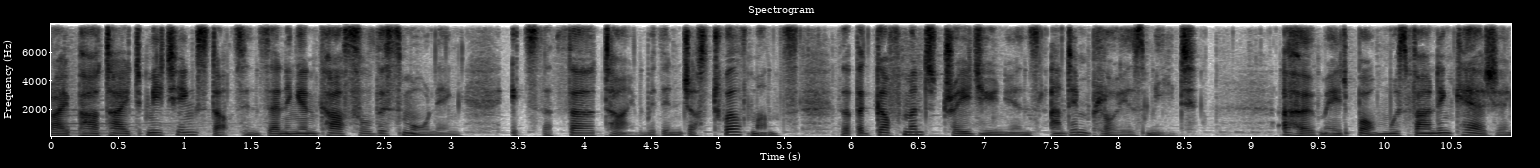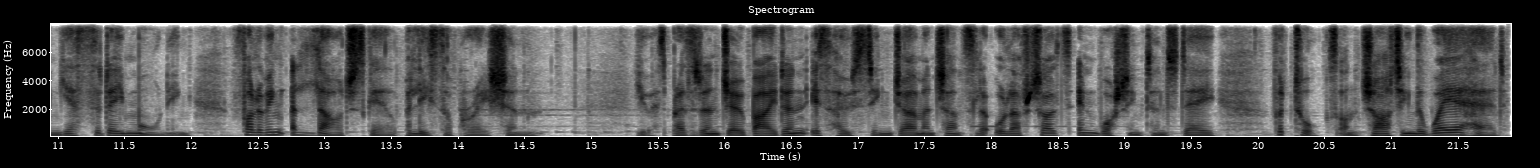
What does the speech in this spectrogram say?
tripartite meeting starts in Senningen Castle this morning. It's the third time within just 12 months that the government, trade unions, and employers meet. A homemade bomb was found in Käerjeng yesterday morning following a large scale police operation. US President Joe Biden is hosting German Chancellor Olaf Scholz in Washington today for talks on charting the way ahead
